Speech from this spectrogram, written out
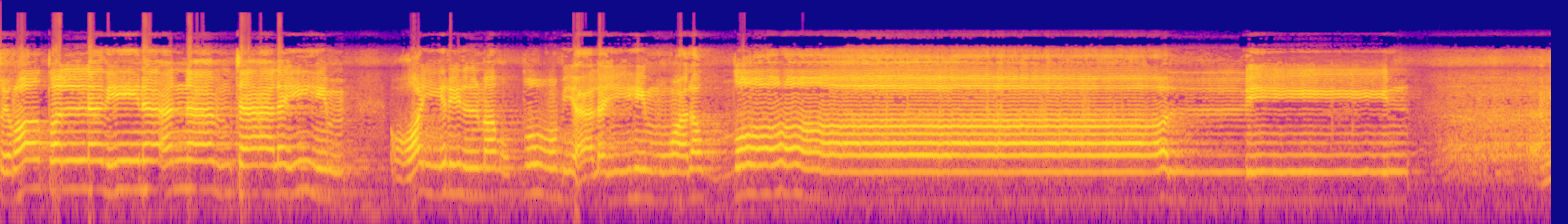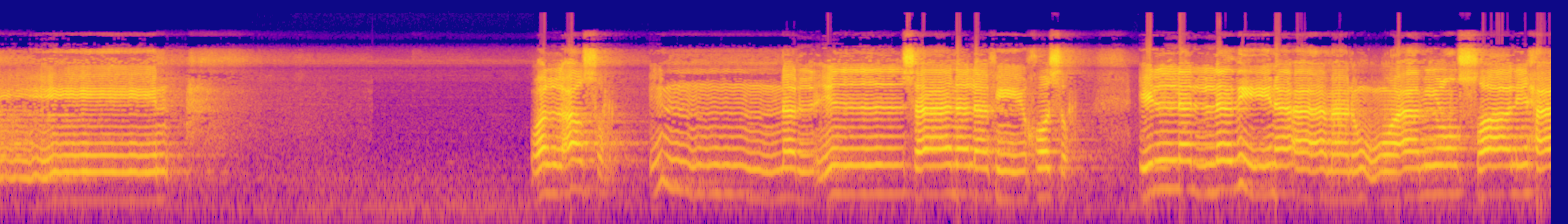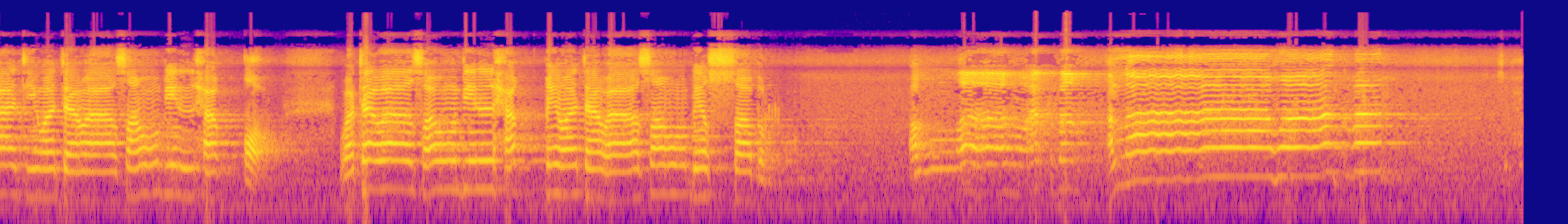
صراط الذين أنعمت عليهم غير المغضوب عليهم ولا الضالين. أمين. والعصر إن ان الانسان لفي خسر الا الذين امنوا وعملوا الصالحات وتواصوا بالحق وتواصوا بالحق وتواصوا بالصبر الله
